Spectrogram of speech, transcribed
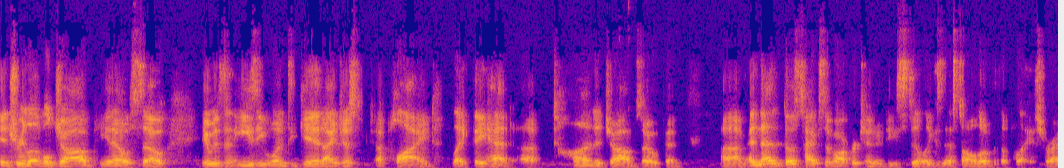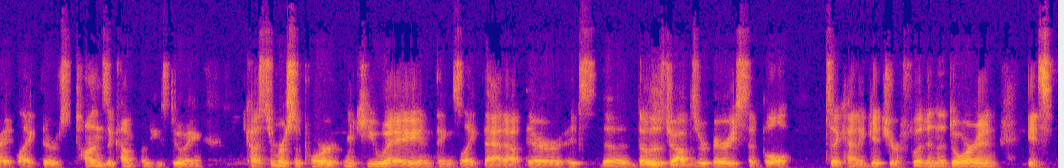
entry level job, you know. So it was an easy one to get. I just applied. Like they had a ton of jobs open. Um, and that those types of opportunities still exist all over the place, right? Like there's tons of companies doing customer support and QA and things like that out there. It's the those jobs are very simple to kind of get your foot in the door in. It's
